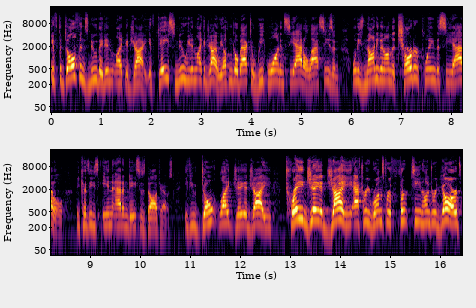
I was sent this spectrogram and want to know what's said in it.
If the Dolphins knew they didn't like Ajayi, if Gase knew he didn't like Ajayi, we all can go back to week one in Seattle last season when he's not even on the charter plane to Seattle because he's in Adam Gase's doghouse. If you don't like Jay Ajayi, trade Jay Ajayi after he runs for 1,300 yards,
